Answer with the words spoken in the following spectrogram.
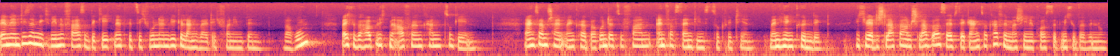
Wer mir in dieser Migränephase begegnet, wird sich wundern, wie gelangweilt ich von ihm bin. Warum? Weil ich überhaupt nicht mehr aufhören kann zu gehen. Langsam scheint mein Körper runterzufahren, einfach seinen Dienst zu quittieren. Mein Hirn kündigt. Ich werde schlapper und schlapper, selbst der Gang zur Kaffeemaschine kostet mich Überwindung.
